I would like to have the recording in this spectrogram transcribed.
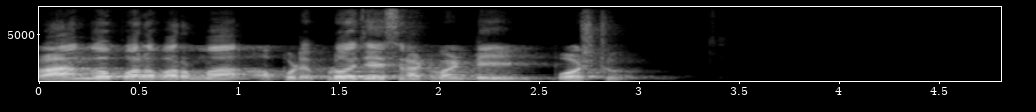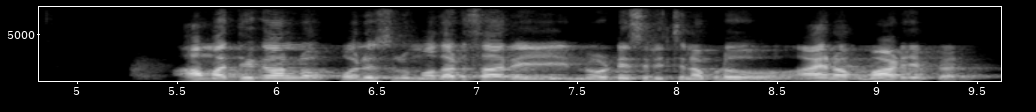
రామ్ గోపాల వర్మ అప్పుడెప్పుడో చేసినటువంటి పోస్టు. ఆ మధ్యకాలంలో పోలీసులు మొదటిసారి నోటీసులు ఇచ్చినప్పుడు ఆయన ఒక మాట చెప్పారు.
